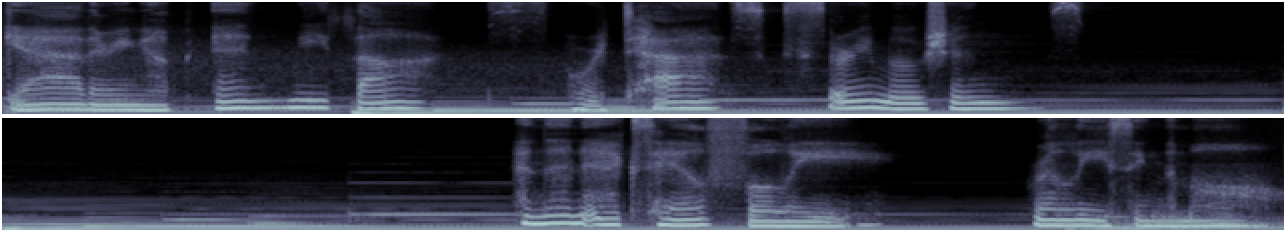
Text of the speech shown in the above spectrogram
gathering up any thoughts or tasks or emotions. And then exhale fully, releasing them all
